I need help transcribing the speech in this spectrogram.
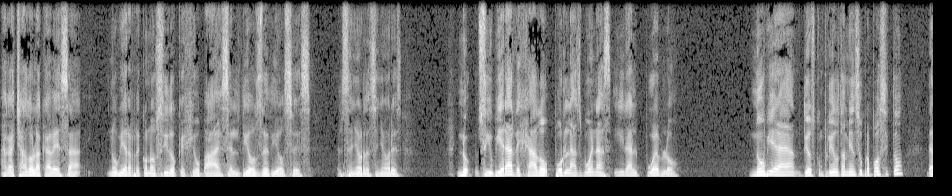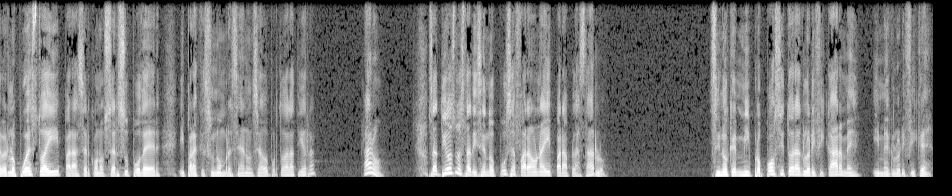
agachado la cabeza no hubiera reconocido que Jehová es el Dios de dioses, el Señor de señores, no, si hubiera dejado por las buenas ir al pueblo, ¿no hubiera Dios cumplido también su propósito de haberlo puesto ahí para hacer conocer su poder y para que su nombre sea anunciado por toda la tierra? Claro. O sea, Dios no está diciendo, puse a Faraón ahí para aplastarlo, sino que mi propósito era glorificarme y me glorifiqué.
